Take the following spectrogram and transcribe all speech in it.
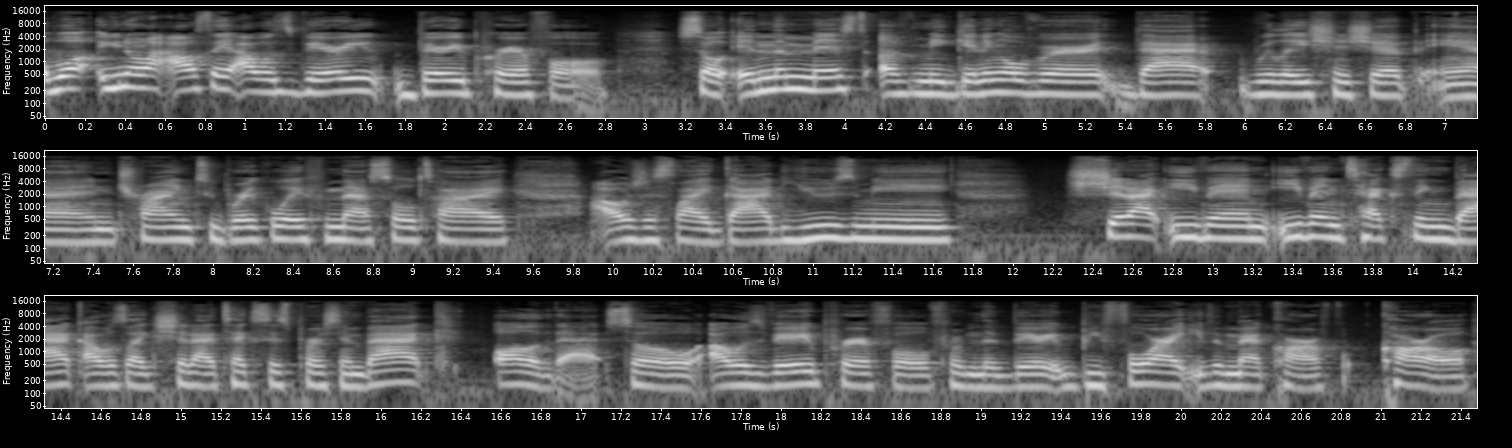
well, you know what? I'll say I was very, very prayerful. So, in the midst of me getting over that relationship and trying to break away from that soul tie, I was just like, God, use me. Should I even, even texting back? I was like, should I text this person back? All of that. So, I was very prayerful from the very, before I even met Carl, Carl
